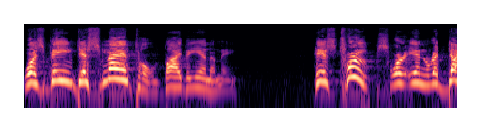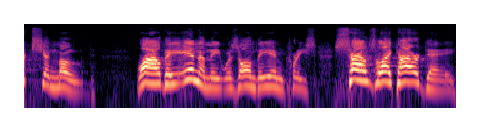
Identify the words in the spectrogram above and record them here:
was being dismantled by the enemy. His troops were in reduction mode. while the enemy was on the increase. Sounds like our day.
